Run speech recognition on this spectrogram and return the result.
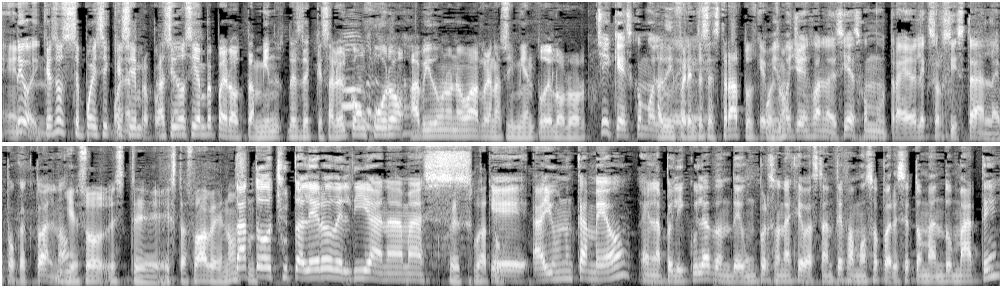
en Digo, y que eso se puede decir que siempre, ha sido siempre, pero también desde que salió el No, pero- conjuro ha habido un nuevo renacimiento del horror. Sí, que es como a de- diferentes estratos, Que pues, mismo ¿no? James Wan lo decía, es como traer el exorcista a la época actual, ¿no? Y eso este, está suave, ¿no? Dato chutalero del día, nada más. Pues. Que hay un cameo en la película donde un personaje bastante famoso aparece tomando mate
